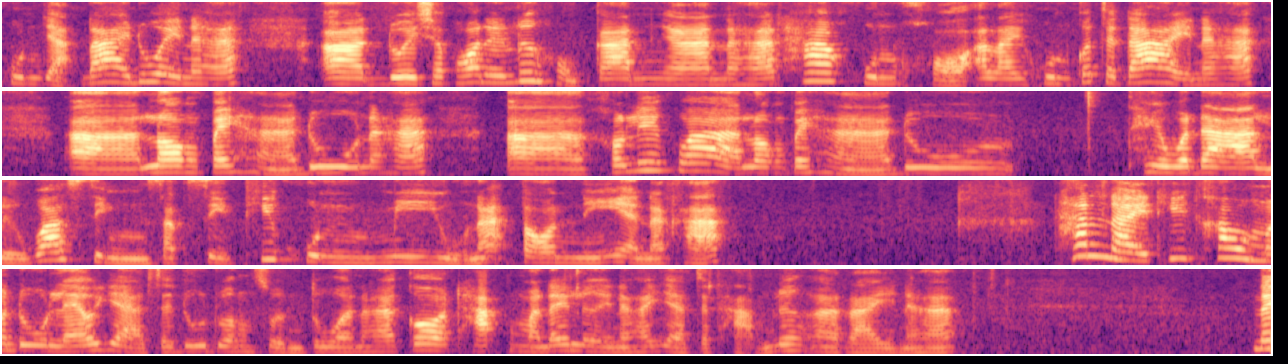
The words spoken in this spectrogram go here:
คุณอยากได้ด้วยนะคะโดยเฉพาะในเรื่องของการงานนะคะ ถ้าคุณขออะไรคุณก็จะได้นะคะอลองไปหาดูนะคะเขาเรียกว่าลองไปหาดูเทวดาหรือว่าสิ่งศักดิ์สิทธิ์ที่คุณมีอยู่ณตอนนี้นะคะท่านใดที่เข้ามาดูแล้วอยากจะดูดวงส่วนตัวนะคะ ก็ทักมาได้เลยนะคะ อยากจะถามเรื่องอะไรนะคะ ใน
